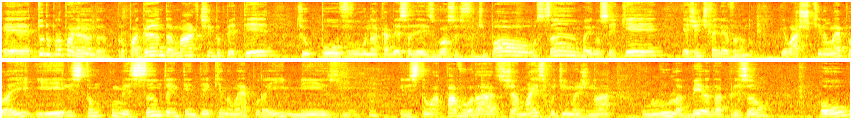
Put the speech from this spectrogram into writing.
é tudo propaganda. Propaganda, marketing do PT que o povo na cabeça deles gosta de futebol, samba e não sei o que, e a gente vai levando. Eu acho que não é por aí e eles estão começando a entender que não é por aí mesmo. Eles estão apavorados, jamais podia imaginar o Lula à beira da prisão ou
